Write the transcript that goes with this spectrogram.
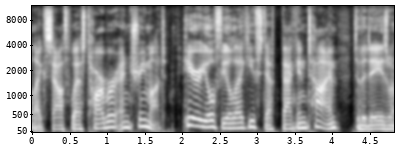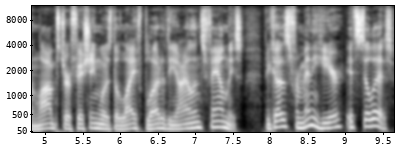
like Southwest Harbor and Tremont. Here you'll feel like you've stepped back in time to the days when lobster fishing was the lifeblood of the island's families, because for many here, it still is.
